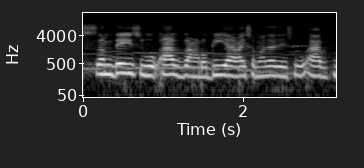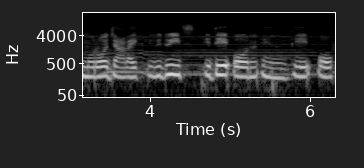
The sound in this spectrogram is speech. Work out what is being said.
some days we'll have Arabiya, like some other days we'll have Muraja, like we do it a day on and day off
